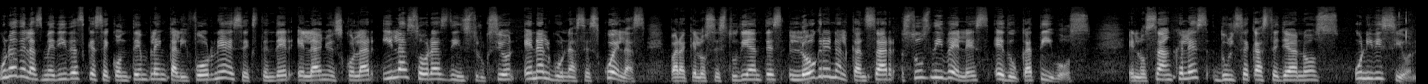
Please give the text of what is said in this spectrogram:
Una de las medidas que se contempla en California es extender el año escolar y las horas de instrucción en algunas escuelas para que los estudiantes logren alcanzar sus niveles educativos. En Los Ángeles, Dulce Castellanos, Univisión.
